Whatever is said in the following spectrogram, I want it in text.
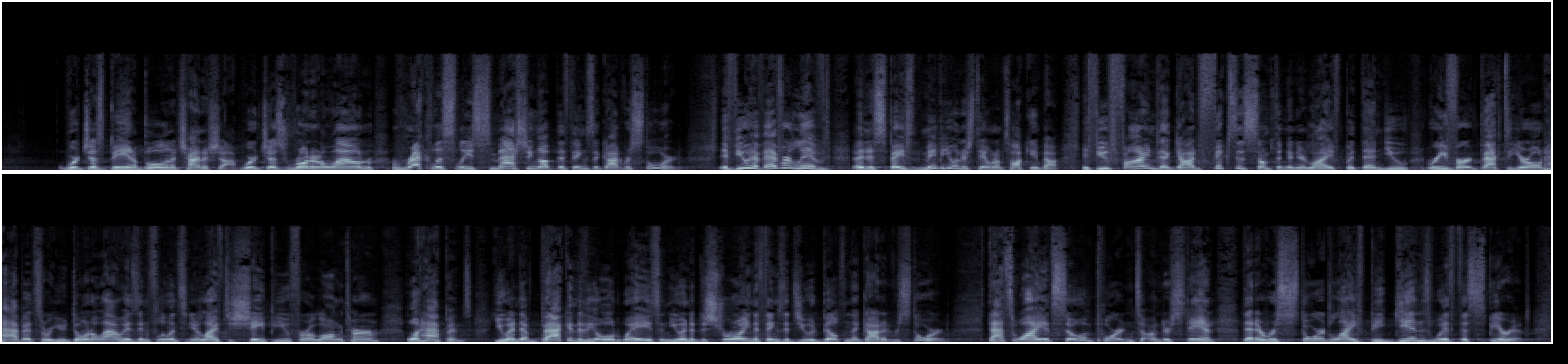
we're just being a bull in a china shop. We're just running around recklessly smashing up the things that God restored. If you have ever lived in a space, maybe you understand what I'm talking about. If you find that God fixes something in your life, but then you revert back to your old habits or you don't allow his influence in your life to shape you for a long term, what happens? You end up back into the old ways and you end up destroying the things that you had built and that God had restored. That's why it's so important to understand that a restored life begins with the Spirit.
